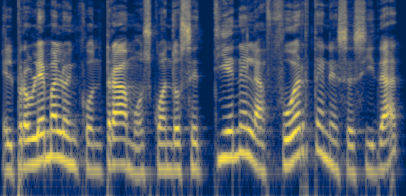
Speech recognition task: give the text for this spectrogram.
El problema lo encontramos cuando se tiene la fuerte necesidad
